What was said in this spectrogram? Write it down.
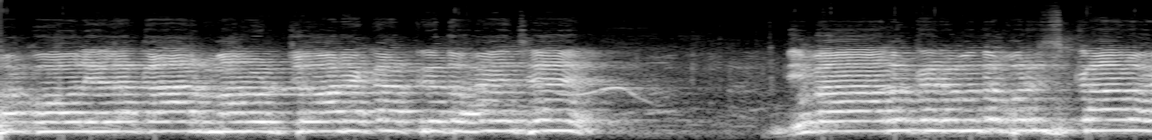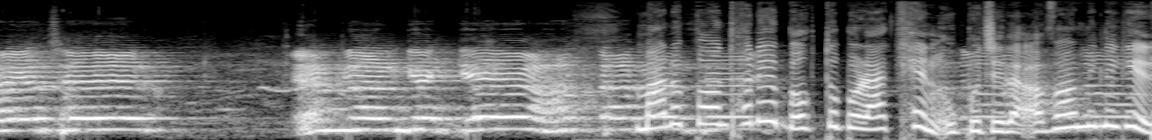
সকল এলাকার মানুষজন একত্রিত হয়েছে। দিবালোকের মতো পরিষ্কার হয়েছে। মানববন্ধনে বক্তব্য রাখেন উপজেলা আওয়ামী লীগের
